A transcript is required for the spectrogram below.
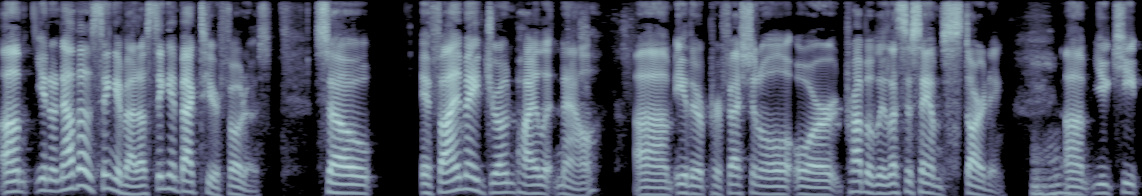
Um, you know, now that I was thinking about it, I was thinking back to your photos. So if I'm a drone pilot now, um, either professional or probably let's just say I'm starting, mm-hmm. um, you keep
